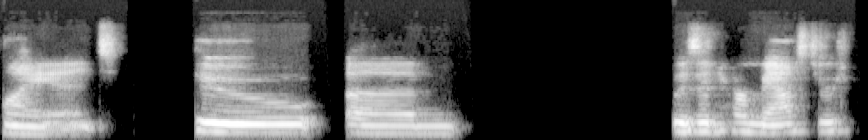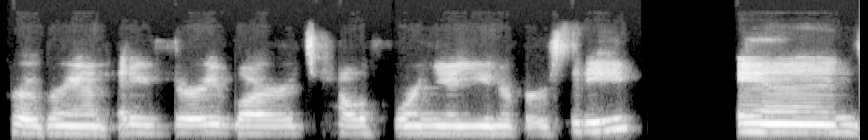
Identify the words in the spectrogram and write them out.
client who um, was in her master's program at a very large California university, and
